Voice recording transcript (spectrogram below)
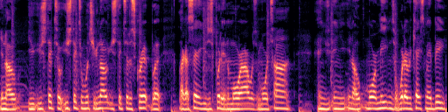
You know, you, you stick to you stick to what you know. You stick to the script, but like I said, you just put it in more hours and more time, and you, and you, you know more meetings or whatever the case may be.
